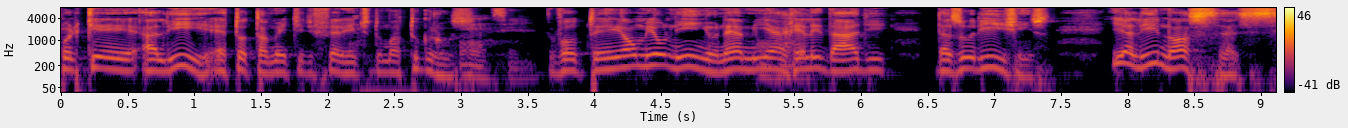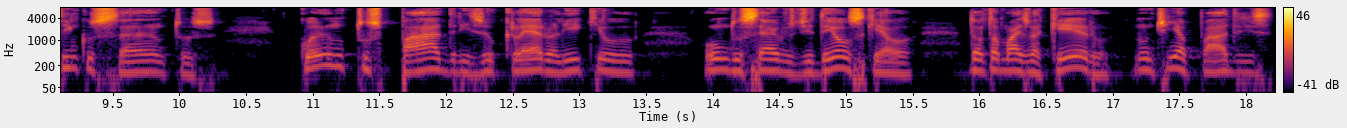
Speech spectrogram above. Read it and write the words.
Porque ali é totalmente diferente do Mato Grosso. Hum, Voltei ao meu ninho, né? A minha uhum. realidade das origens. E ali, nossa, cinco santos, quantos padres, o clero ali, que o, um dos servos de Deus, que é o Dom Tomás Vaqueiro, não tinha padres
